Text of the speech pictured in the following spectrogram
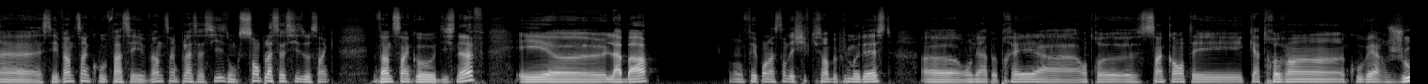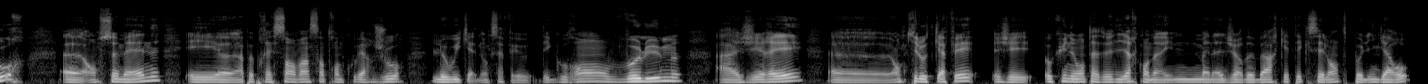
Euh, c'est 25, cou- enfin, c'est 25 places assises, donc 100 places assises au 5, 25 au 19. Et euh, là-bas, on fait pour l'instant des chiffres qui sont un peu plus modestes. Euh, on est à peu près à entre 50 et 80 couverts jour en semaine et euh, à peu près 120-130 couverts jour le week-end. Donc ça fait des grands volumes à gérer euh, en kilos de café. J'ai aucune honte à te dire qu'on a une manager de bar qui est excellente, Pauline Garot,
